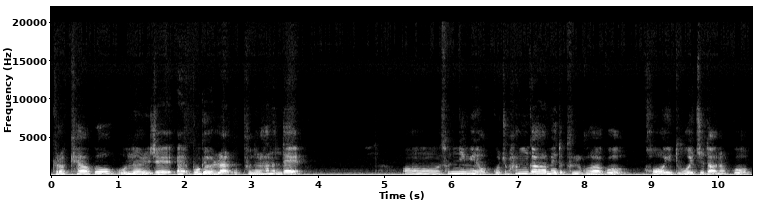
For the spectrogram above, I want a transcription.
그렇게 하고 오늘 이제 아니, 목요일 날 오픈을 하는데 어, 손님이 없고 좀 한가함에도 불구하고 거의 누워있지도 않았고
